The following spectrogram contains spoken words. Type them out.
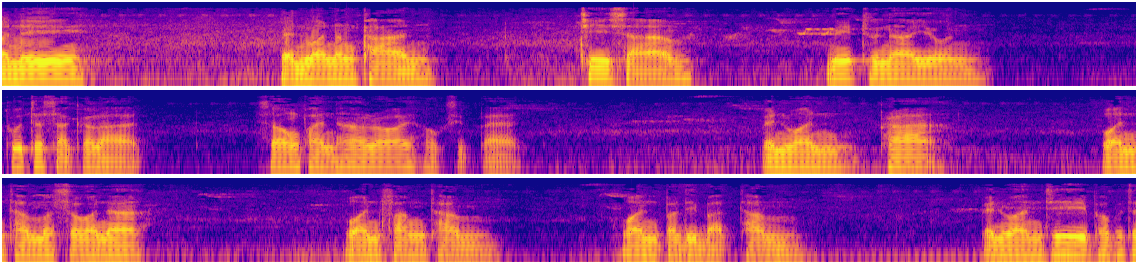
วันนี้เป็นวันอังคารที่สามมิถุนายน พุทธศักราช 2568 เป็นวันพระ วันธรรมสวนะ วันฟังธรรม วันปฏิบัติธรรม เป็นวันที่พระพุทธ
